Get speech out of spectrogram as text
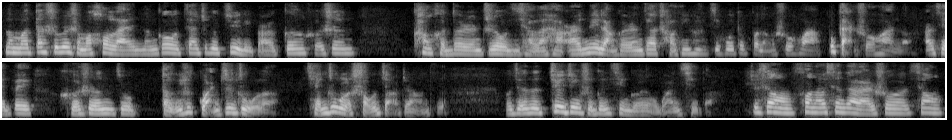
那么，但是为什么后来能够在这个剧里边跟和珅抗衡的人只有纪晓岚哈，而那两个人在朝廷上几乎都不能说话，不敢说话呢？而且被和珅就等于是管制住了，钳住了手脚这样子。我觉得这就是跟性格有关系的。就像放到现在来说，像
